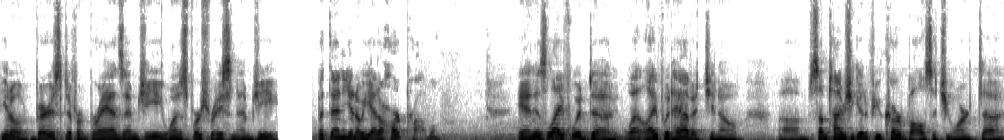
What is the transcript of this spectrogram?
you know various different brands. MG he won his first race in MG, but then you know he had a heart problem and his life would uh, well, life would have it, you know, um, sometimes you get a few curveballs that you weren't uh,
